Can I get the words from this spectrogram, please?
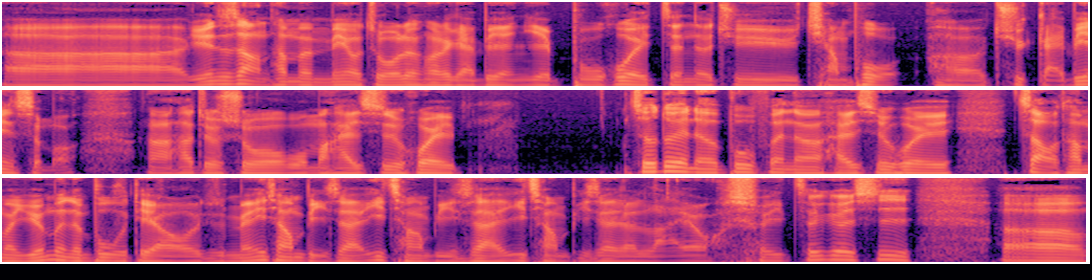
呃原则上他们没有做任何的改变，也不会真的去强迫呃去改变什么。那他就说我们还是会。车队的部分呢，还是会照他们原本的步调，就是每一场比赛一场比赛一场比赛的来哦。所以这个是呃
